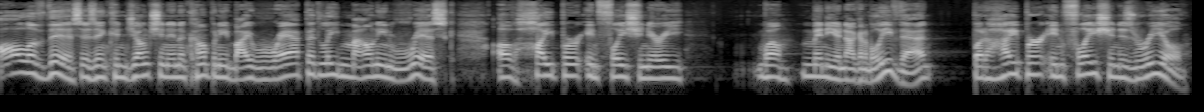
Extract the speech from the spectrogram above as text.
All of this is in conjunction and accompanied by rapidly mounting risk of hyperinflationary. Well, many are not going to believe that, but hyperinflation is real.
